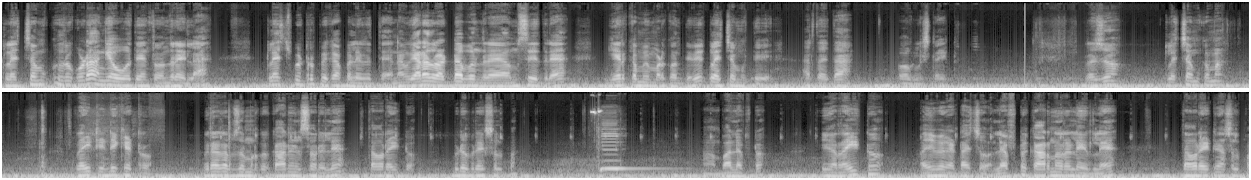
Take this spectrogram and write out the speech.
ಕ್ಲಚ್ ಹಮ್ಕಿದ್ರು ಕೂಡ ಹಂಗೆ ಹೋಗುತ್ತೆ, ಏನು ತೊಂದರೆ ಇಲ್ಲ. ಕ್ಲಚ್ ಬಿಟ್ಟರು ಪಿಕಪಲ್ಲಿ ಇರುತ್ತೆ. ನಮ್ಗೆ ಯಾರಾದರೂ ಅಡ್ಡ ಬಂದರೆ ಹಂಸಿದ್ರೆ ಗೇರ್ ಕಮ್ಮಿ ಮಾಡ್ಕೊತೀವಿ ಕ್ಲಚ್ ಅಮ್ಕ್ತೀವಿ ಅರ್ಥ ಆಯ್ತಾ? ಹೋಗ್ಲಿ ಸ್ಟ್ರೈಟ್ ರಜು ಕ್ಲಚ್ ಅಮ್ಕಮ್ಮ ರೈಟ್ ಇಂಡಿಕೇಟ್ರು ಮಿರರ್ ಅಬ್ಸರ್ವ್ ಮಾಡ್ಕೊ ಕಾರ್ ನಿಲ್ಸೋರಲ್ಲಿ ತಾವು ರೈಟು ಬಿಡು ಬ್ರೇಕ್ ಸ್ವಲ್ಪ. ಹಾಂ, ಬಾ ಲೆಫ್ಟು ಈಗ ರೈಟು ಹೈವೇಗೆ ಅಟ್ಯಾಚು ಲೆಫ್ಟ್ ಕಾರ್ನರಲ್ಲಿ ಇರಲಿ. ತವ ರೈಟ್ನ ಸ್ವಲ್ಪ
